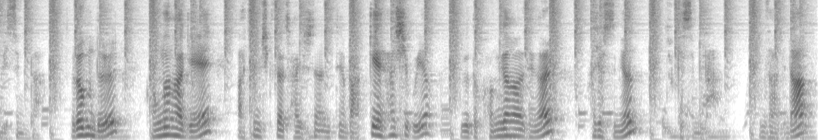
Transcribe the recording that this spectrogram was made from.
믿습니다. 여러분들 건강하게 아침 식사 자신한테 맞게 하시고요. 그리고 더 건강한 생활 하셨으면 좋겠습니다. 감사합니다.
